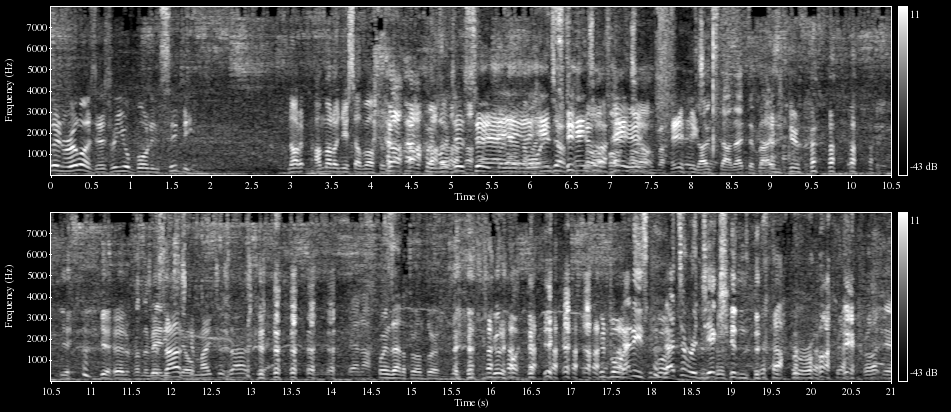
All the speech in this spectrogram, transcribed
I didn't realise this. Were you were born in Sydney? Not, I'm not a New South Welshman. I just said. Yeah, yeah, yeah, hands off, hands off, hands off. mate. Don't start that debate. you, you heard it from the Just man ask himself. him, mate. Just ask him. yeah, nah, Queenslander through and through. Good boy. That is, that's a rejection right, there, right there.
